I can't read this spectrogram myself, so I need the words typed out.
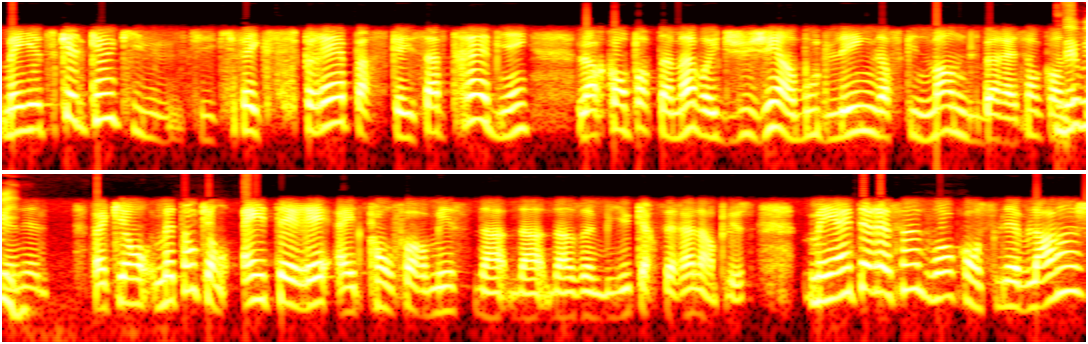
Mais y a-t-il quelqu'un qui, qui, fait exprès parce qu'ils savent très bien leur comportement va être jugé en bout de ligne lorsqu'ils demandent une libération ben conditionnelle? Fait qu'ils ont, mettons qu'ils ont intérêt à être conformistes dans, dans, dans un milieu carcéral en plus. Mais intéressant de voir qu'on se lève l'âge,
